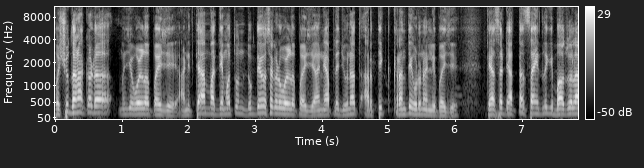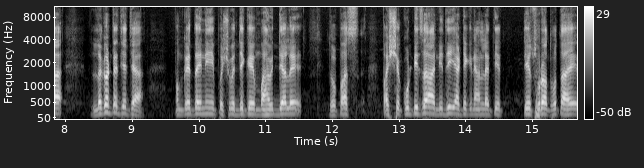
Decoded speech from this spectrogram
पशुधनाकडं म्हणजे वळलं पाहिजे आणि त्या माध्यमातून दुग्धव्यवसायाकडे वळलं पाहिजे आणि आपल्या जीवनात आर्थिक क्रांती घडून आणली पाहिजे. त्यासाठी आत्ताच सांगितलं की बाजूला लगटच याच्या पंकजताईंनी पशुवैद्यकीय महाविद्यालय जवळपास पाचशे कोटीचा निधी या ठिकाणी आणला ते ते सुरुवात होत आहे.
